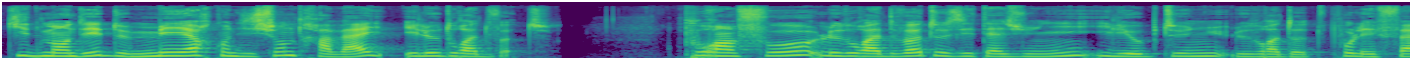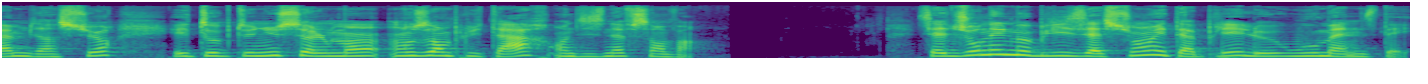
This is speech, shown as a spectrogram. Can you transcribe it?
qui demandaient de meilleures conditions de travail et le droit de vote. Pour info, le droit de vote aux États-Unis, il est obtenu, le droit de pour les femmes bien sûr, est obtenu seulement 11 ans plus tard, en 1920. Cette journée de mobilisation est appelée le Women's Day.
